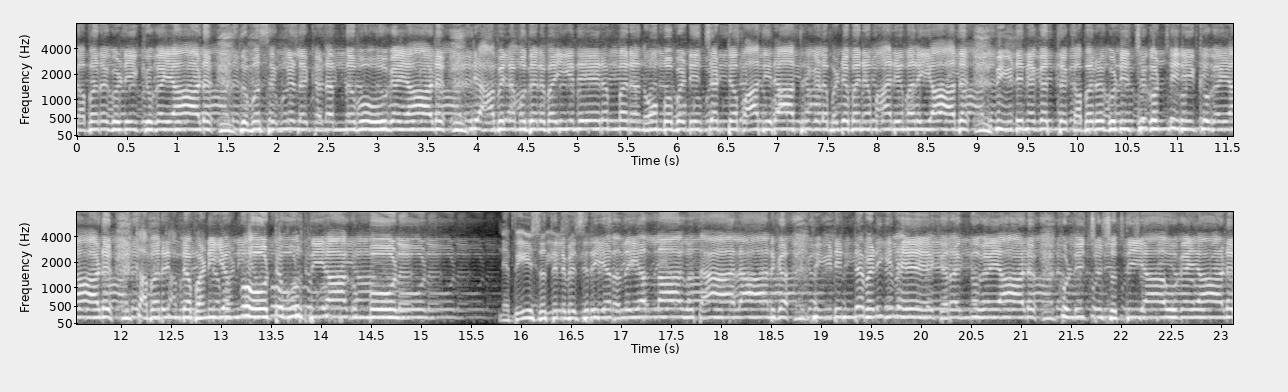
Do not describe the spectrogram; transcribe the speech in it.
കബറ് കുടിക്കുകയാണ്. ദിവസങ്ങൾ കടന്നു പോവുകയാണ്. രാവിലെ മുതൽ വൈകുന്നേരം വരെ നോമ്പ് പിടിച്ചിട്ട് പാതിരാത്രികൾ മുഴുവനും ആരുമറിയാതെ വീടിനകത്ത് കബറ് കുടിച്ചു കൊണ്ടിരിക്കുകയാണ് കബറിന്റെ പണി എങ്ങോട്ട് പൂർത്തിയാകുമ്പോൾ വീടിന്റെ വെളിയിലേക്ക് ഇറങ്ങുകയാണ് കുളിച്ചു ശുദ്ധിയാവുകയാണ്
